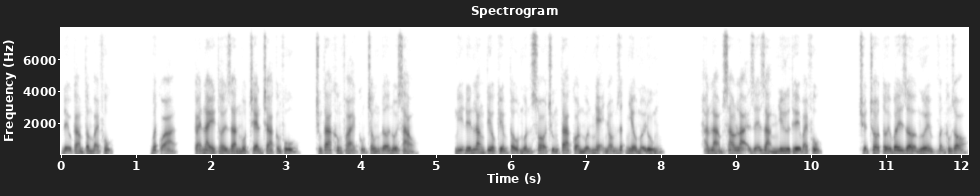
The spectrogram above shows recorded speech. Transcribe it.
đều cam tâm bái phục bất quá, cái này thời gian một chén trà công phu, chúng ta không phải cũng chống đỡ nổi sao? Nghĩ đến lăng tiêu kiếm tàu muốn so chúng ta còn muốn nhẹ nhõm rất nhiều mới đúng. Hắn làm sao lại dễ dàng như thế bái phục? Chuyện cho tới bây giờ ngươi vẫn không rõ.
